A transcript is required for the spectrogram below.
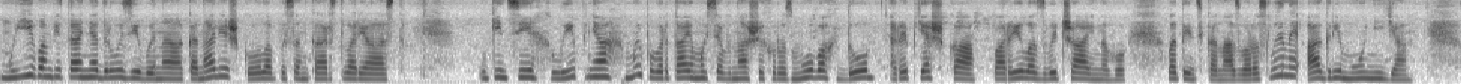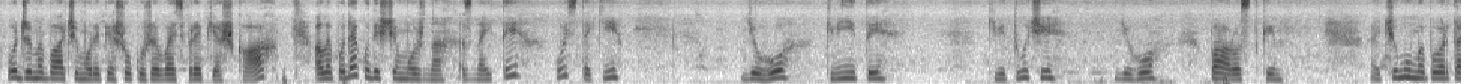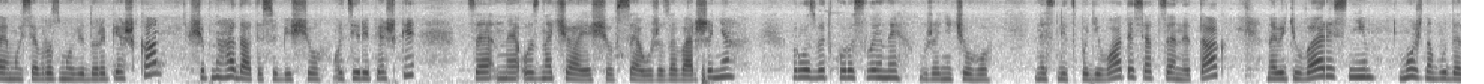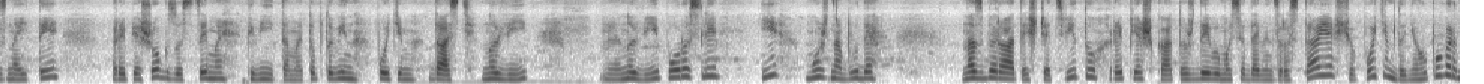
Мої вам вітання, друзі! Ви на каналі Школа писанкарства Ряст. У кінці липня ми повертаємося в наших розмовах до реп'яшка, парила звичайного. Латинська назва рослини агрімонія. Отже, ми бачимо реп'яшок уже весь в реп'яшках, але подекуди ще можна знайти ось такі його квіти, квітучі його паростки. Е, Чому ми повертаємося в розмові до реп'яшка? Щоб нагадати собі, що оці реп'яшки це не означає, що все уже завершення розвитку рослини, вже нічого не слід сподіватися. Це не так. Навіть у вересні можна буде знайти реп'яшок з ось цими квітами. Тобто він потім дасть нові, е, нові порослі, і можна буде назбирати ще цвіту реп'яшка. Тож дивимося, де він зростає, щоб потім до нього повернутися.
